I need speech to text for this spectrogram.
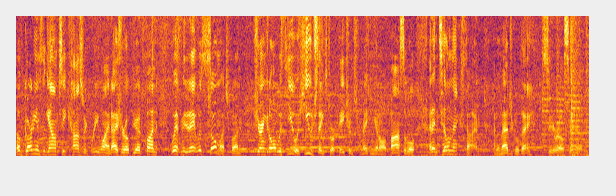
of Guardians of the Galaxy Cosmic Rewind. I sure hope you had fun with me today. It was so much fun sharing it all with you. A huge thanks to our patrons for making it all possible. And until next time, have a magical day. See you real soon.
